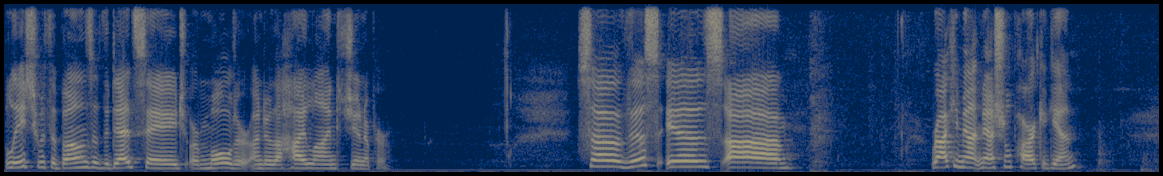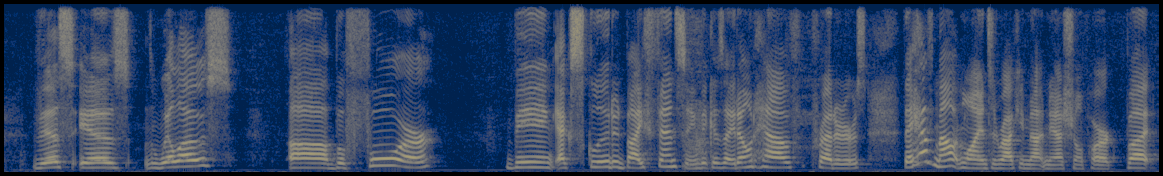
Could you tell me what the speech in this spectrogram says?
bleached with the bones of the dead sage or molder under the high lined juniper. So, this is um, Rocky Mountain National Park again. This is the willows uh, before being excluded by fencing because they don't have predators. They have mountain lions in Rocky Mountain National Park, but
